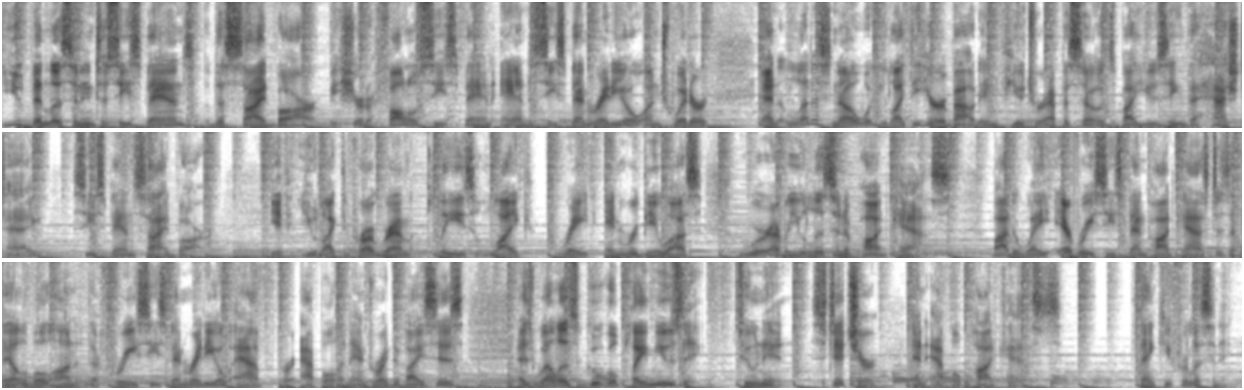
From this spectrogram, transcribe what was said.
You've been listening to C SPAN's The Sidebar. Be sure to follow C SPAN and C SPAN Radio on Twitter and let us know what you'd like to hear about in future episodes by using the hashtag C SPAN Sidebar. If you like the program, please like, rate, and review us wherever you listen to podcasts. By the way, every C SPAN podcast is available on the free C SPAN radio app for Apple and Android devices, as well as Google Play Music, TuneIn, Stitcher, and Apple Podcasts. Thank you for listening.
